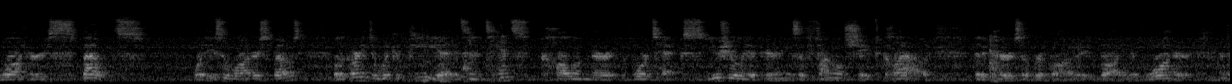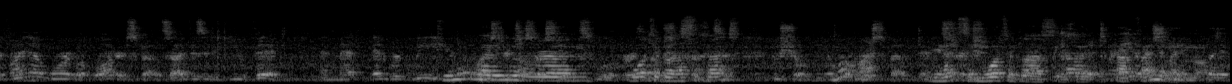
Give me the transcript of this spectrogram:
water spouts. What is a water spout? Well, according to Wikipedia, it's an intense columnar vortex, usually appearing as a funnel-shaped cloud that occurs over a body, body of water. And to find out more about water spouts, I visited UVic and met Edward Wiebe, Do you know a where research your, associate um, at School of Earth water glasses are? Sciences, who showed me a Not water much. spout You had some water glasses We call that it can't find them anymore. but it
